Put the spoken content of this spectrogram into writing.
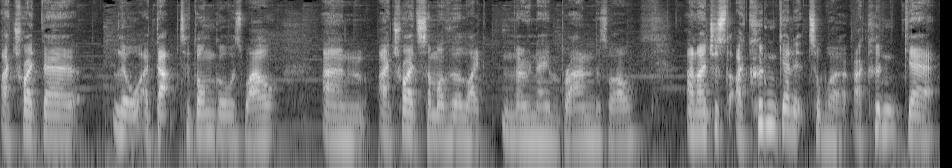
I tried their little adapter dongle as well, and I tried some other like no-name brand as well, and I just I couldn't get it to work. I couldn't get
